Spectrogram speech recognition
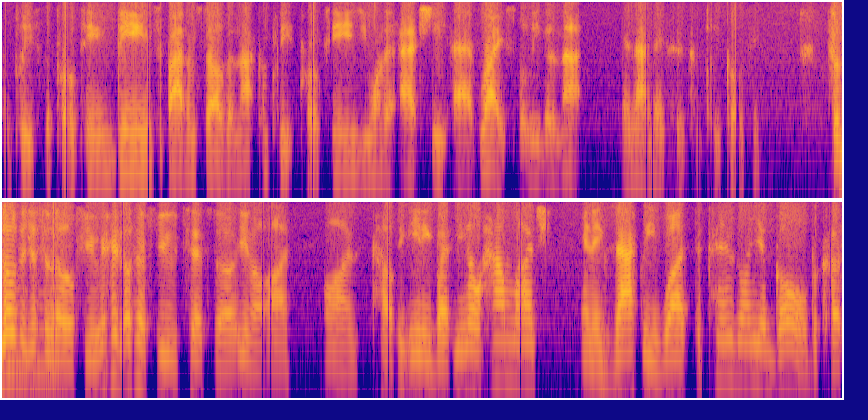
completes the protein. Beans by themselves are not complete proteins. You want to actually add rice, believe it or not, and that makes it complete protein. So those are just a little few. Those are a few tips, uh, you know, on on healthy eating. But you know how much and exactly what depends on your goal. Because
